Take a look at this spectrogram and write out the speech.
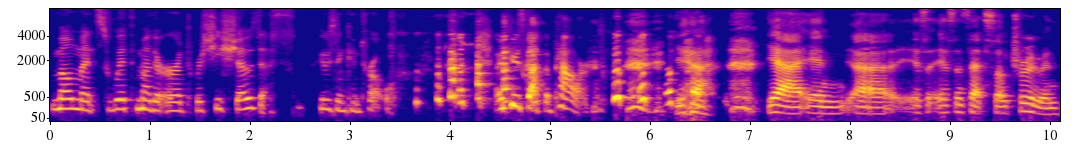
moments with Mother Earth where she shows us who's in control and who's got the power. yeah, yeah, and uh, isn't that so true? And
